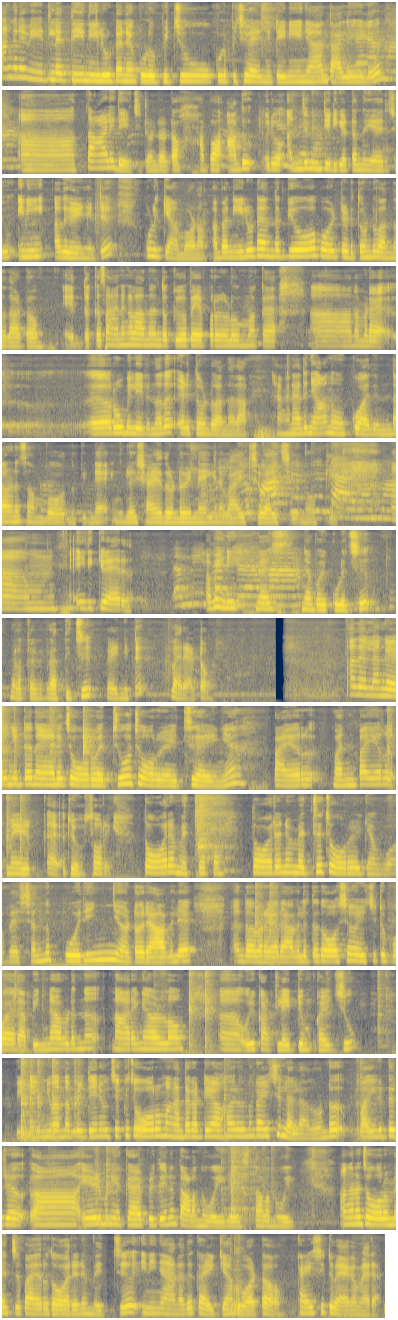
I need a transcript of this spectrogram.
അങ്ങനെ വീട്ടിലെത്തി നീലൂട്ടനെ കുളിപ്പിച്ചു. കുളിപ്പിച്ച് കഴിഞ്ഞിട്ട് ഇനി ഞാൻ തലയിൽ താളി തേച്ചിട്ടുണ്ട് കേട്ടോ. അപ്പോൾ അത് ഒരു അഞ്ച് മിനിറ്റ് ഇരിക്കട്ടെ എന്ന് വിചാരിച്ചു. ഇനി അത് കഴിഞ്ഞിട്ട് കുളിക്കാൻ പോകണം അപ്പോൾ നീലൂട്ടൻ എന്തൊക്കെയോ പോയിട്ട് എടുത്തുകൊണ്ട് വന്നതാട്ടോ എന്തൊക്കെ സാധനങ്ങളാണെന്നോ എന്തൊക്കെയോ പേപ്പറുകളും ഒക്കെ നമ്മുടെ റൂമിലിരുന്നത് എടുത്തുകൊണ്ട് വന്നതാണ് അങ്ങനെ അത് ഞാൻ നോക്കുവാ അതെന്താണ് സംഭവം എന്ന്. പിന്നെ ഇംഗ്ലീഷ് ആയതുകൊണ്ട് പിന്നെ ഇങ്ങനെ വായിച്ച് വായിച്ച് നോക്കി. ഇരിക്കുമായിരുന്നു അപ്പോൾ ഇനി ഗൈസ് ഞാൻ പോയി കുളിച്ച് വിളക്കൊക്കെ കത്തിച്ച് കഴിഞ്ഞിട്ട് വരാം കേട്ടോ അതെല്ലാം കഴിഞ്ഞിട്ട് നേരെ ചോറ് വെച്ചു. ചോറ് കഴിച്ച് കഴിഞ്ഞ് പയർ വൻപയർ മെഴു സോറി തോരൻ വെച്ചോട്ടോ. തോരനും വെച്ച് ചോറ് കഴിക്കാൻ പോവാം. വിശന്ന് പൊരിഞ്ഞ് കേട്ടോ. രാവിലെ എന്താ പറയുക രാവിലത്തെ ദോശ കഴിച്ചിട്ട് പോയതാണ് പിന്നെ അവിടുന്ന് നാരങ്ങ വെള്ളവും ഒരു കട്ട്ലേറ്റും കഴിച്ചു. പിന്നെ ഇനി വന്നപ്പോഴത്തേനും ഉച്ചയ്ക്ക് ചോറും അങ്ങനത്തെ കട്ടി ആഹാരം ഒന്നും കഴിച്ചില്ലല്ലോ. അതുകൊണ്ട് വൈകിട്ടൊരു ഏഴ് മണിയൊക്കെ ആയപ്പോഴത്തേനും തളർന്നുപോയി ഗൈസ് തളർന്നുപോയി അങ്ങനെ ചോറും വെച്ച് പയർ തോരനും വെച്ച് ഇനി ഞാനത് കഴിക്കാൻ പോകട്ടോ കഴിച്ചിട്ട് വേഗം വരാം.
